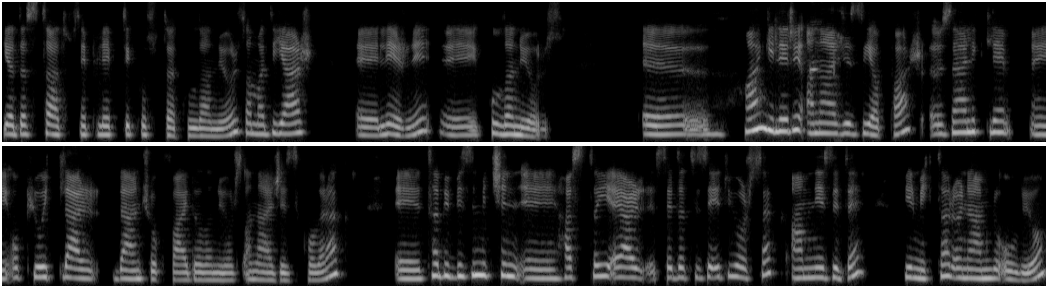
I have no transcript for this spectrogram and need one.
ya da status epilepticus'ta kullanıyoruz ama diğerlerini e, kullanıyoruz. E, hangileri analjezi yapar? Özellikle e, opioidlerden çok faydalanıyoruz analjezik olarak. E, tabii bizim için e, hastayı eğer sedatize ediyorsak amnezi de bir miktar önemli oluyor.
